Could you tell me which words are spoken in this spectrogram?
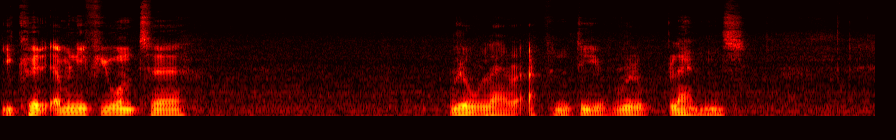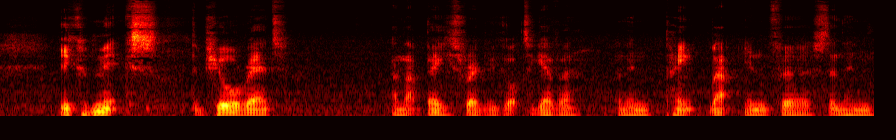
You could, I mean, if you want to real layer up and do your real blends, you could mix the pure red and that base red we got together and then paint that in first and then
